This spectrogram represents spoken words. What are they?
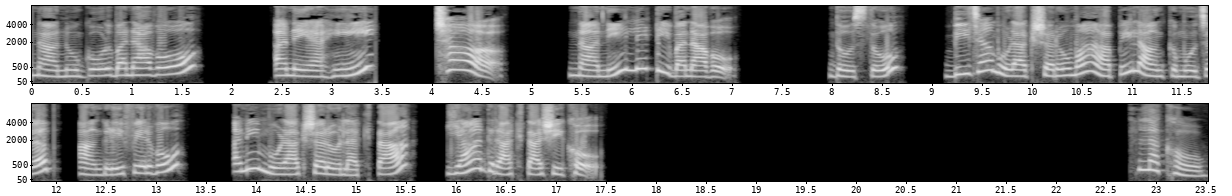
નાનું ગોળ બનાવો અને અહીં છ. નાની લીટી બનાવો. દોસ્તો, બીજા મૂળાક્ષરોમાં આપેલા અંક મુજબ આંગળી ફેરવો અને મૂળાક્ષરો લખતા યાદ રાખતા શીખો. લખો.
